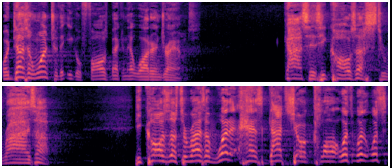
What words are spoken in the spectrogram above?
or doesn't want to, the eagle falls back in that water and drowns. God says he calls us to rise up. He calls us to rise up. What has got your claw? What's, what, what's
